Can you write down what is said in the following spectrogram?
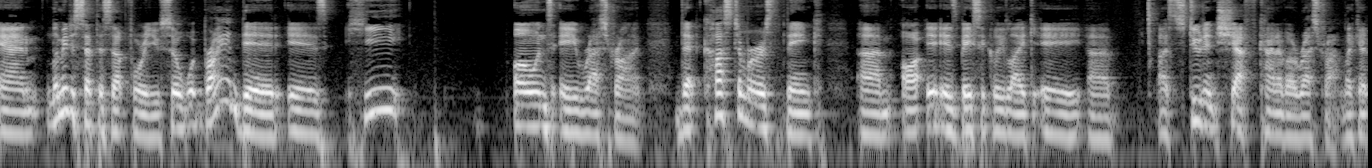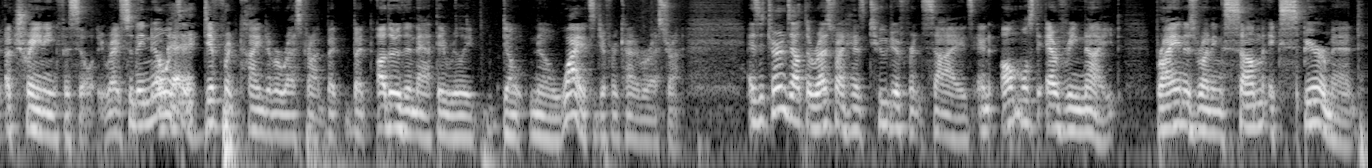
And let me just set this up for you. So, what Brian did is he owns a restaurant that customers think um, is basically like a uh, a student chef kind of a restaurant, like a, a training facility, right? So they know okay. it's a different kind of a restaurant, but but other than that, they really don't know why it's a different kind of a restaurant. As it turns out, the restaurant has two different sides, and almost every night, Brian is running some experiment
